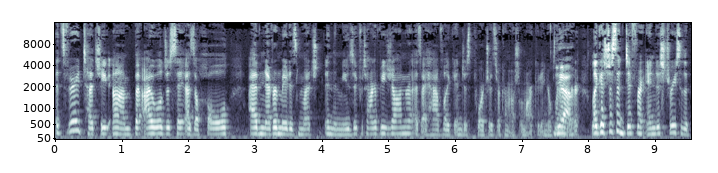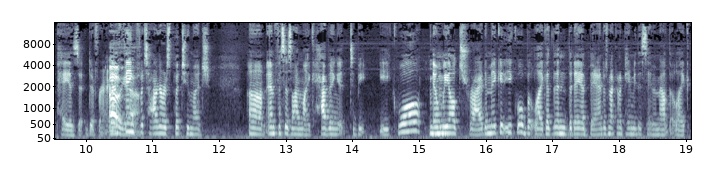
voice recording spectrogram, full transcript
it's very touchy. Um, but I will just say as a whole, I've never made as much in the music photography genre as I have like in just portraits or commercial marketing or whatever. Yeah. Like it's just a different industry, so the pay is different. Oh, I think yeah. photographers put too much um, emphasis on like having it to be equal, Mm-hmm. and we all try to make it equal. But like at the end of the day, a band is not going to pay me the same amount that like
